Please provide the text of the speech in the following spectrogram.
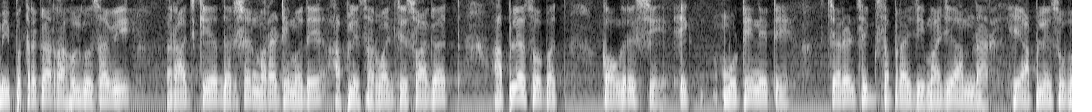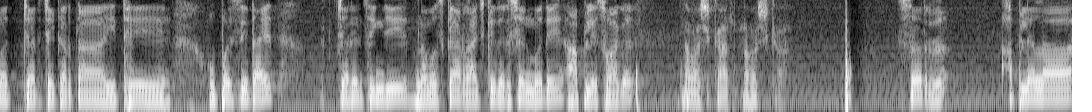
मी पत्रकार राहुल गोसावी राजकीय दर्शन मराठीमध्ये आपले सर्वांचे स्वागत. आपल्यासोबत काँग्रेसचे एक मोठे नेते चरणसिंग सप्राजी माजी आमदार हे आपल्यासोबत चर्चेकरता इथे उपस्थित आहेत. चरणसिंगजी नमस्कार राजकीय दर्शनमध्ये आपले स्वागत. नमस्कार नमस्कार. सर आपल्याला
